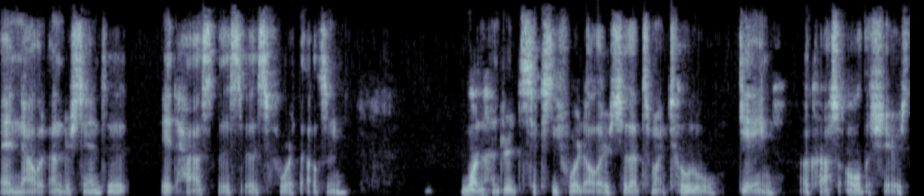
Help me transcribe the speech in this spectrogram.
And now it understands it. It has this as $4,164, so that's my total gain across all the shares.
